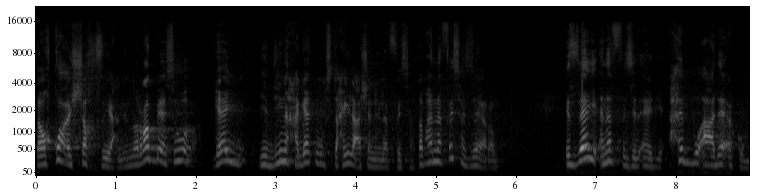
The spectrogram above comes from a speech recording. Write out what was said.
توقعي الشخصي يعني إن الرب يسوع جاي يدينا حاجات مستحيله عشان ننفذها. طب هننفذها إزاي يا رب؟ إزاي أنفذ الايه دي أحبوا أعدائكم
